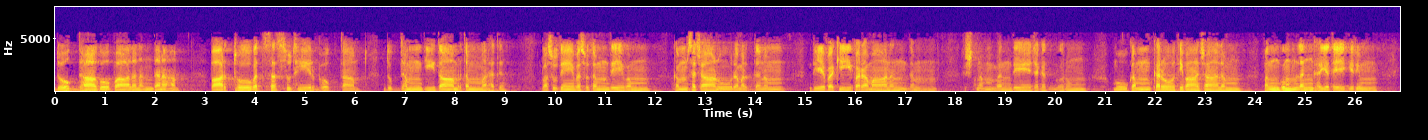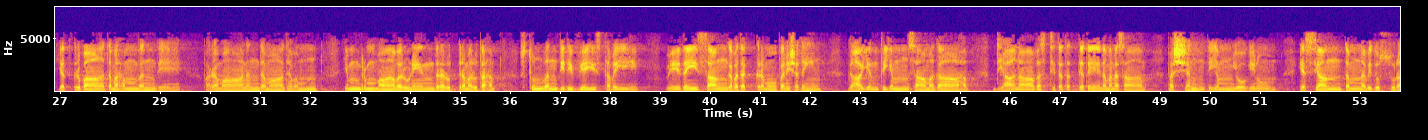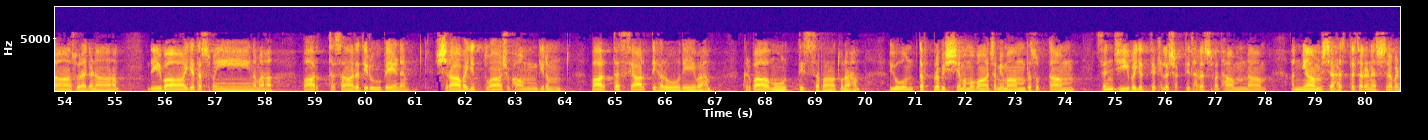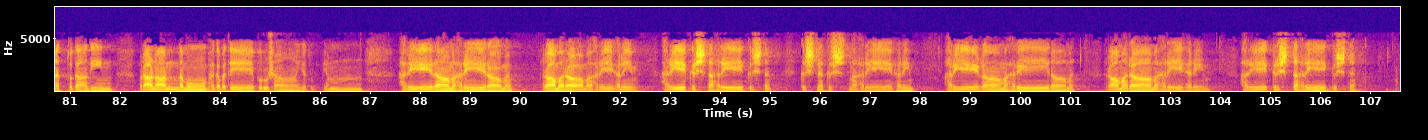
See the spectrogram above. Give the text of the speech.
दोग्धा गोपालनन्दनः। पार्थो वत्सः सुधीर्भोक्ताम् दुग्धम् गीतामृतम् महत्। वसुदेवसुतम् देवम् कंसचाणूरमर्दनम् देवकी परमानन्दम् कृष्णम् वन्दे जगद्गुरुम् मूकम् करोति वाचालम् पङ्गुम् लङ्घयते गिरिम् यत्कृपातमहम् वन्दे परमानन्दमाधवम्। यम् ब्रह्मा वरुणेन्द्ररुद्रमरुतः स्तुन्वन्ति दिव्यैस्तवैः। वेदैः साङ्गपदक्रमोपनिषदैः गायन्ति यम् सामगाः। ध्यानावस्थिततद्गतेन मनसा पश्यन्ति यम् योगिनो यस्यान्तम् न विदुःसुरासुरगणाः। देवाय तस्मै नमः। पार्थसारथिरूपेण श्रावयित्वा शुभाम् गिरम् पार्थस्यार्तिहरो देवः। कृपामूर्तिः स पातु नः। योऽन्तः प्रविश्य मम वाचमिमाम् प्रसुप्ताम् सञ्जीवयत्यखिलशक्तिधरस्वधाम्नाम् अन्यांश्च हस्तचरणश्रवणत्वगादीन् प्राणान्नमो भगवते पुरुषाय तुभ्यम् हरे राम हरे राम राम राम हरे हरे हरे कृष्ण हरे कृष्ण कृष्ण कृष्ण हरे हरे हरे राम हरे राम राम राम हरे हरे हरे कृष्ण हरे कृष्ण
